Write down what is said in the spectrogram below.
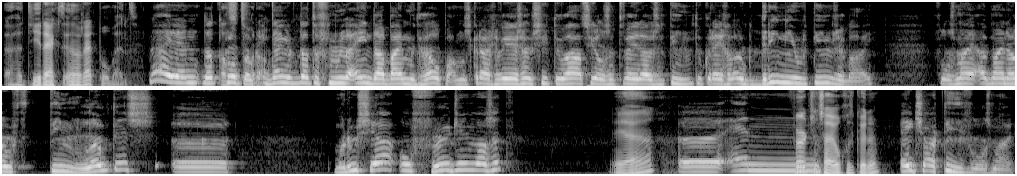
eh, direct een Red Bull bent. Nee, en dat, klopt ook. vooral. Ik denk ook dat de Formule 1 daarbij moet helpen. Anders krijg je weer zo'n situatie als in 2010. Toen kregen we ook drie nieuwe teams erbij. Volgens mij uit mijn hoofd Team Lotus, eh Marussia of Virgin was het. Ja? Eh, en Virgin zou heel goed kunnen. HRT volgens mij.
